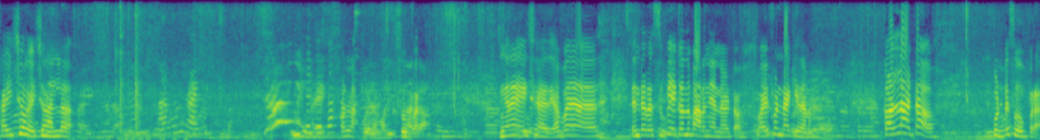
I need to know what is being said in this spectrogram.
കഴിച്ചോ കഴിച്ചോ നല്ല കൊള്ളാം. സൂപ്പർ. ഇങ്ങനെ കഴിച്ചാൽ മതി. അപ്പം എന്റെ റെസിപ്പിയൊക്കെ ഒന്ന് പറഞ്ഞു തന്നെ കേട്ടോ. വൈഫ് ഉണ്ടാക്കിയതാണ്. കൊള്ളാം കേട്ടോ. ഫുഡ് സൂപ്പറാ.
